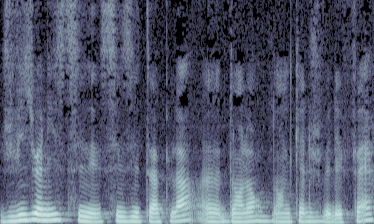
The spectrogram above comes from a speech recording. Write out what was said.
Je visualise ces, étapes-là euh, dans l'ordre dans lequel je vais les faire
